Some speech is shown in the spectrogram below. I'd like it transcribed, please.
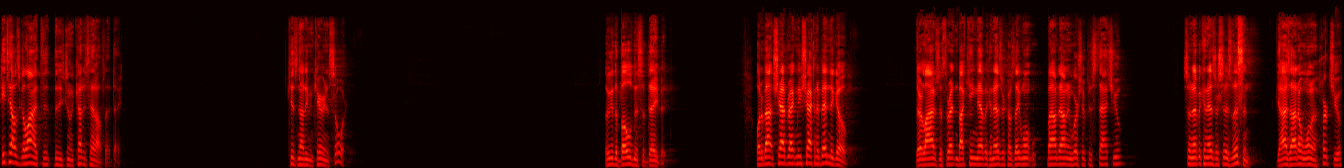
he tells Goliath that he's going to cut his head off that day. Kid's not even carrying a sword. Look at the boldness of David. What about Shadrach, Meshach, and Abednego? Their lives are threatened by King Nebuchadnezzar because they won't bow down and worship his statue. So Nebuchadnezzar says, Listen, guys, I don't want to hurt you.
